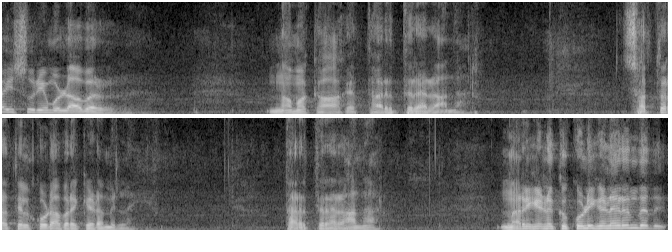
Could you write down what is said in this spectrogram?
ஐஸ்வர்யம் உள்ள அவர் நமக்காக தருத்திரரானார். சத்திரத்தில் கூட அவருக்கு இடமில்லை. தருத்திரரானார். நரிகளுக்கு குழிகள் இருந்தது.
